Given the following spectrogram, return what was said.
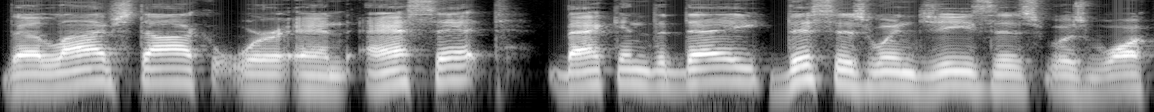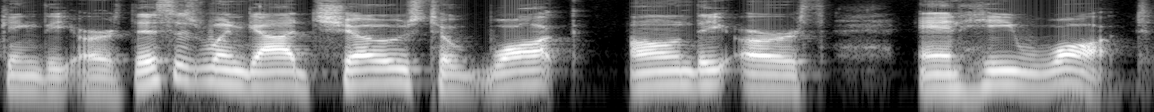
The livestock were an asset back in the day, this is when Jesus was walking the earth. This is when God chose to walk on the earth, and he walked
